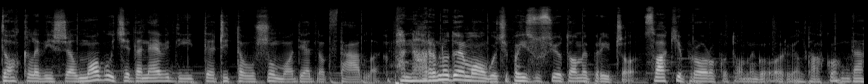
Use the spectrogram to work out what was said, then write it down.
dokle više, je moguće da ne vidite čitavu šumu od jednog stabla? Pa naravno da je moguće, pa Isus je o tome pričao. Svaki je prorok o tome govorio, je li tako? Da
